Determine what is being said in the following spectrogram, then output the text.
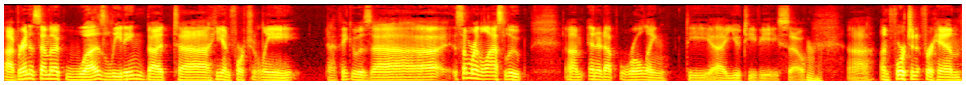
Uh, Brandon Semenuk was leading, but uh, he unfortunately, I think it was uh, somewhere in the last loop, um, ended up rolling the uh, UTV. So uh, unfortunate for him,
